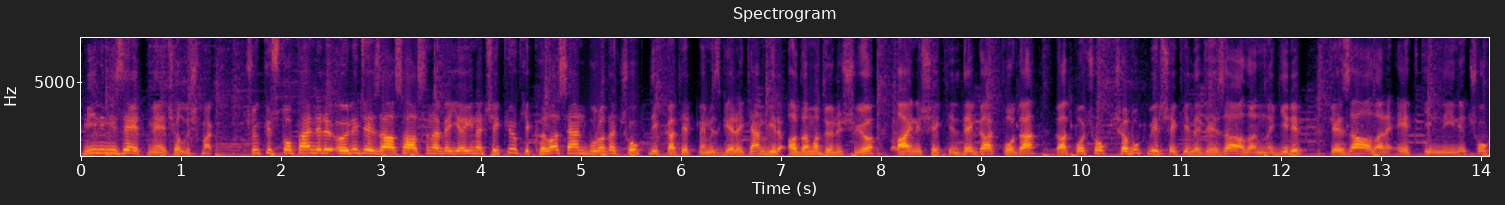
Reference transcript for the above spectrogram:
minimize etmeye çalışmak. Çünkü stoperleri öyle ceza sahasına ve yayına çekiyor ki Klasen burada çok dikkat etmemiz gereken bir adama dönüşüyor. Aynı şekilde Gakpo da. Gakpo çok çabuk bir şekilde ceza alanına girip ceza alanı etkinliğini çok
